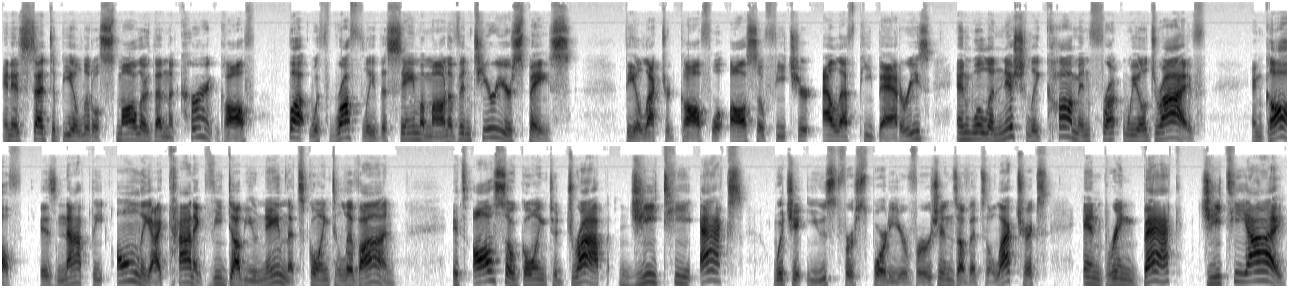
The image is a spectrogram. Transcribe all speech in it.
and is said to be a little smaller than the current Golf, but with roughly the same amount of interior space. The electric Golf will also feature LFP batteries and will initially come in front wheel drive. And Golf is not the only iconic VW name that's going to live on. It's also going to drop GTX, which it used for sportier versions of its electrics, and bring back GTI.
